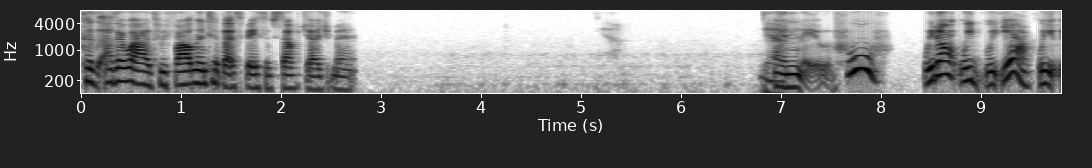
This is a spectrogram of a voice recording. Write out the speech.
because otherwise we fall into that space of self-judgment. Yeah. And eh, whew, we don't we, we yeah we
